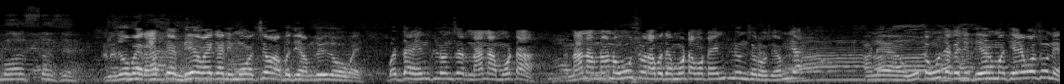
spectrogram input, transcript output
મસ્ત છે. અને જો ભાઈ રાતે બે વાગ્યાની મોજ છે આ બધી આમ જોઈ દો ભાઈ. બધા ઇન્ફ્લુએન્સર નાના મોટા નાના નાનો હું છું ને આ બધા મોટા મોટા ઇન્ફ્લુએન્સરો છે સમજ્યા? અને હું તો હું છે કે જે દેહમાંથી આવ્યો છું ને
